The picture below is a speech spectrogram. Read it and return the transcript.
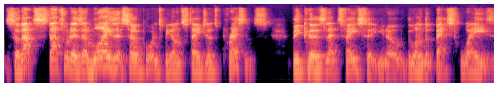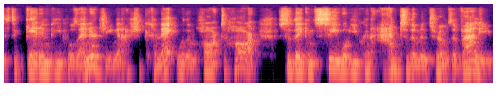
So that's that's what it is. And why is it so important to be on stage? And it's presence. Because let's face it, you know, the, one of the best ways is to get in people's energy and actually connect with them heart to heart so they can see what you can add to them in terms of value.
